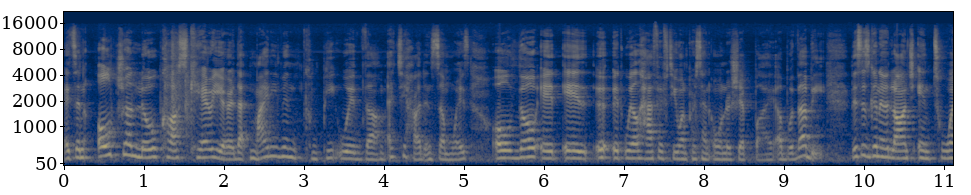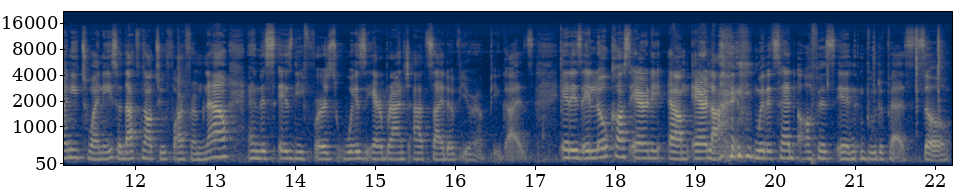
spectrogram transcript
It's an ultra low cost carrier that might even compete with um, Etihad in some ways, although it is it will have 51% ownership by Abu Dhabi. This is going to launch in 2020, so that's not too far from now, and this is the first Wizz Air branch outside of Europe, you guys. It is a low cost air, um, airline with its head office in Budapest. So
